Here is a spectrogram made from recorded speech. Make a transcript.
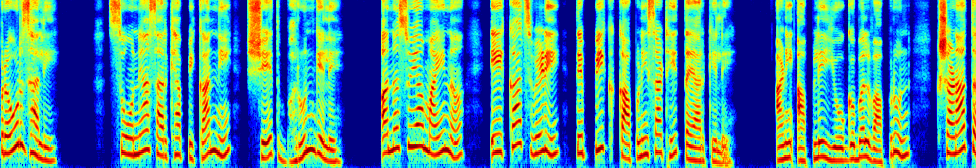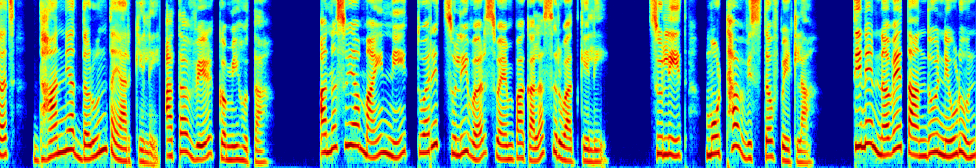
प्रौढ झाली. सोन्यासारख्या पिकांनी शेत भरून गेले. अनसुया माईनं एकाच वेळी ते पीक कापणीसाठी तयार केले आणि आपले योगबल वापरून क्षणातच धान्य दळून तयार केले. आता वेळ कमी होता. अनसुया माईंनी त्वरित चुलीवर स्वयंपाकाला सुरुवात केली. चुलीत मोठा विस्तव पेटला. तिने नवे तांदूळ निवडून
